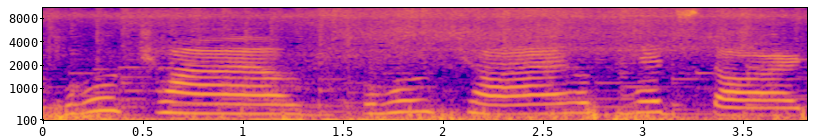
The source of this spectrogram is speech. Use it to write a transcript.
the whole child, a whole child head start.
